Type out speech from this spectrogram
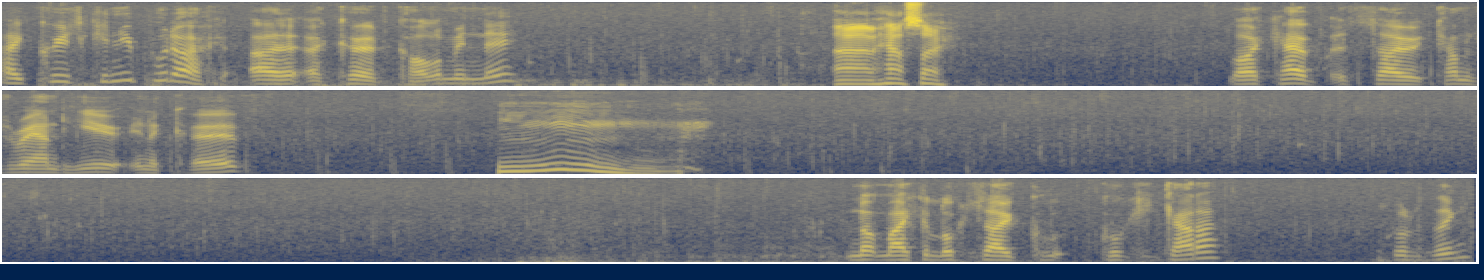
Hey, Chris, can you put a, a, a curved column in there? Um, how so? Like have so it comes around here in a curve? Hmm. Not make it look so cookie cutter, sort of thing.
